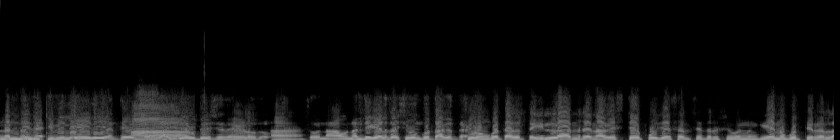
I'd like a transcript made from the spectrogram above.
ನಂದಿ- ನಂದಿ ಕಿವಿಲಿ ಹೇಳಿ ಅಂತ ಹೇಳ್ತಾರಲ್ಲ. ಇದೇ ಉದ್ದೇಶದಿಂದ ಹೇಳೋದು. ಸೊ ನಾವು ನಂದಿಗೆ ಹೇಳಿದ್ರೆ ಶಿವನ್ ಗೊತ್ತಾಗುತ್ತೆ. ಶಿವನ್ ಗೊತ್ತಾಗುತ್ತೆ. ಇಲ್ಲ ಅಂದ್ರೆ ನಾವ್ ಎಷ್ಟೇ ಪೂಜೆ ಸಲ್ಲಿಸಿದ್ರು ಶಿವನಿಗೆ ಏನು ಗೊತ್ತಿರಲ್ಲ.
